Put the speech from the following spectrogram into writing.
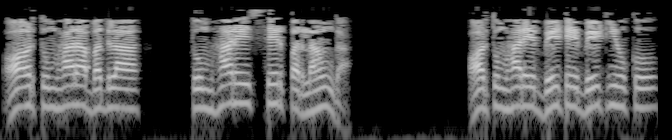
اور تمہارا بدلہ تمہارے سر پر لاؤں گا۔ اور تمہارے بیٹے بیٹیوں کو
